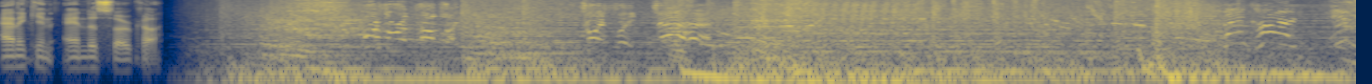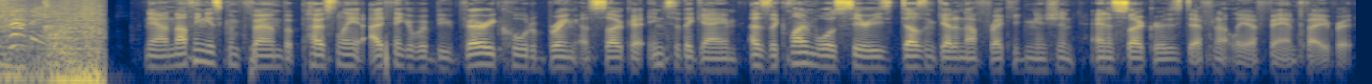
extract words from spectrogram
Anakin and Ahsoka. For the Republic! Droid fleet, dead ahead! Now, nothing is confirmed, but personally, I think it would be very cool to bring Ahsoka into the game, as the Clone Wars series doesn't get enough recognition, and Ahsoka is definitely a fan favorite.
